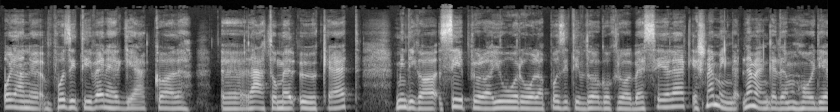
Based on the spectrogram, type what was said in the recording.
olyan pozitív energiákkal látom el őket, mindig a szépről, a jóról, a pozitív dolgokról beszélek, és nem, nem engedem, hogy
